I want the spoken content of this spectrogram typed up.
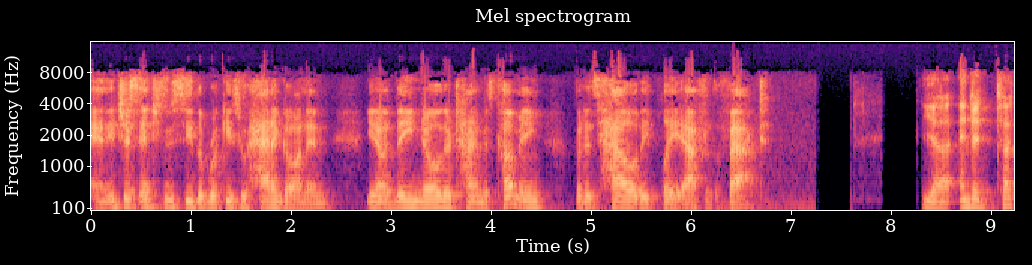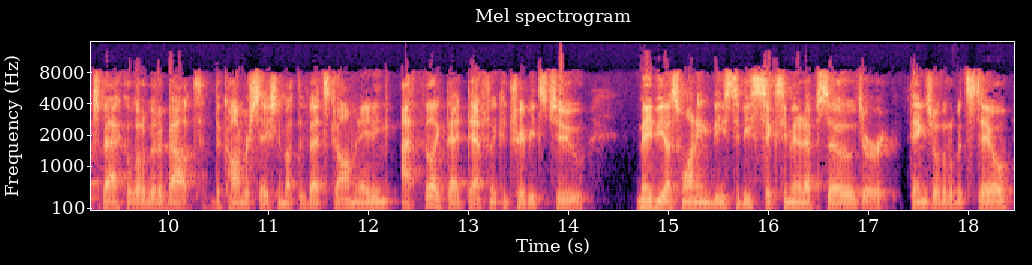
and it's just interesting to see the rookies who hadn't gone in. You know, they know their time is coming, but it's how they play after the fact. Yeah, and to touch back a little bit about the conversation about the vets dominating, I feel like that definitely contributes to maybe us wanting these to be 60 minute episodes or things are a little bit stale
